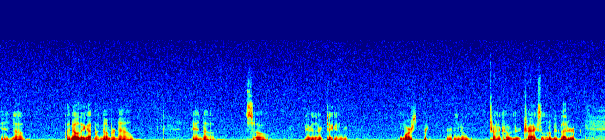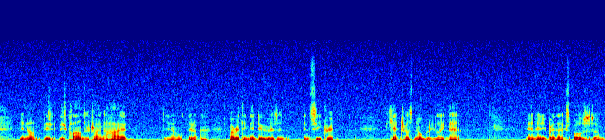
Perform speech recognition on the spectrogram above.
And uh, I know they got my number now, and uh, so maybe they're taking more, you know, trying to cover their tracks a little bit better. You know, these these clowns are trying to hide. You know, they don't. Everything they do is in in secret. You can't trust nobody like that. And anybody that exposes them,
